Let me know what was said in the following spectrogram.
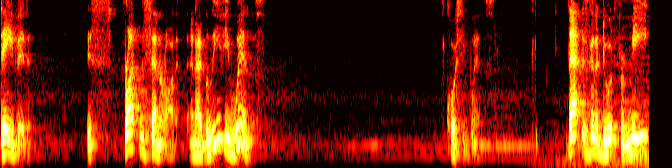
David is front and center on it. And I believe he wins. Of course, he wins. That is going to do it for me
